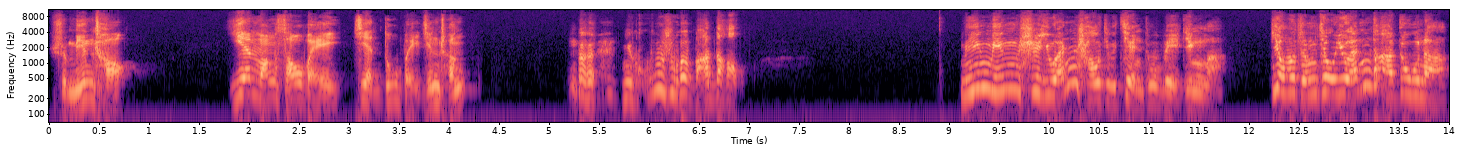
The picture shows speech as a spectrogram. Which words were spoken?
是明朝燕王扫北，建都北京城。你胡说八道！明明是元朝就建都北京了，要不怎么叫元大都呢？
